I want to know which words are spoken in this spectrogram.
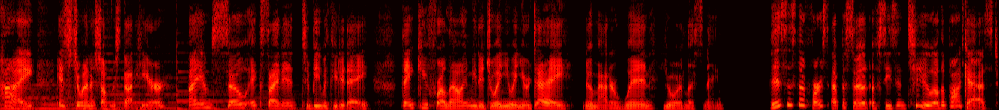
Hi, it's Joanna Schaffner Scott here. I am so excited to be with you today. Thank you for allowing me to join you in your day, no matter when you're listening. This is the first episode of season two of the podcast.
